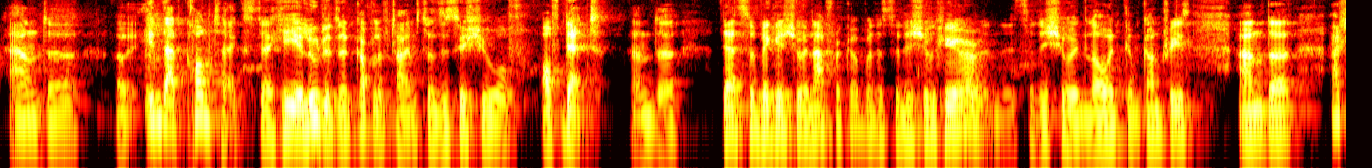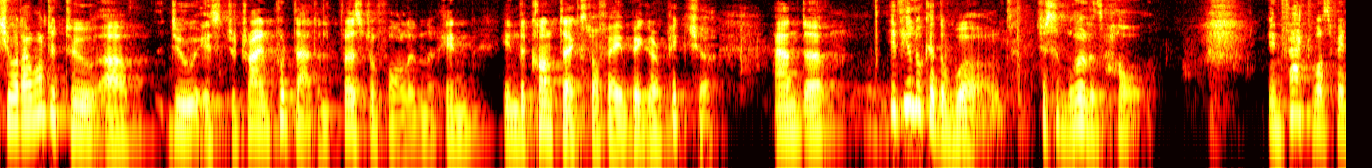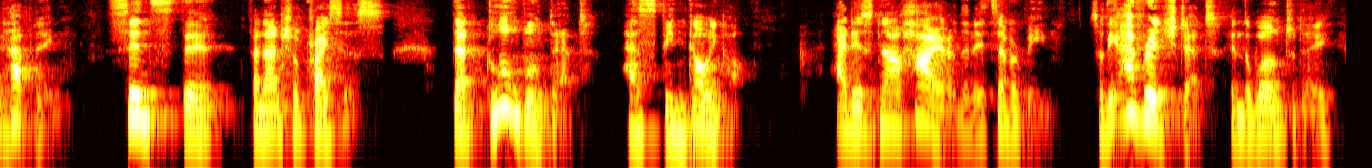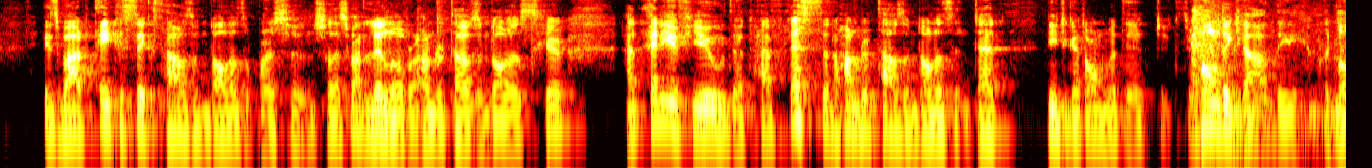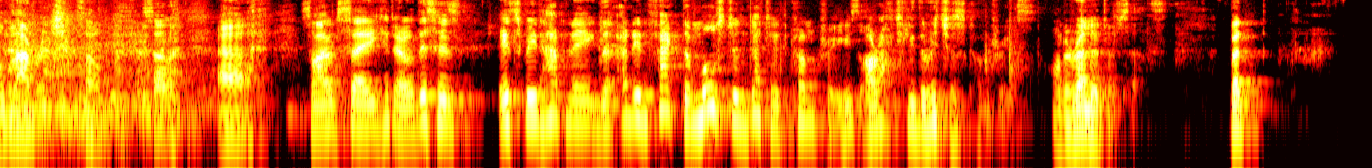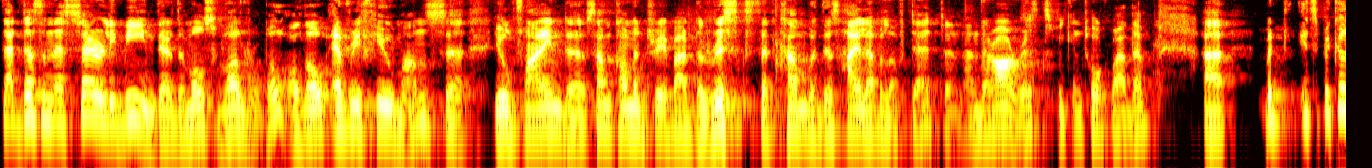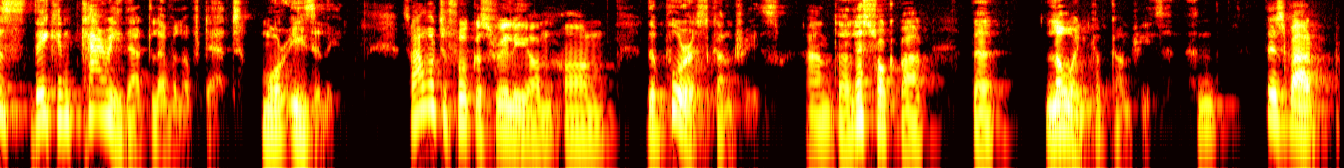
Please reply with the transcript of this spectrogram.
and uh, uh, in that context, uh, he alluded a couple of times to this issue of, of debt. And uh, debt's a big issue in Africa, but it's an issue here, and it's an issue in low income countries. And uh, actually, what I wanted to do is to try and put that, first of all, in, in, in the context of a bigger picture. And uh, if you look at the world, just the world as a whole, in fact, what's been happening since the financial crisis, that global debt has been going up and is now higher than it's ever been. So the average debt in the world today is about $86,000 a person. So that's about a little over $100,000 here. And any of you that have less than $100,000 in debt need to get on with it. You're holding down the, the global average. So, so, uh, so I would say, you know, this is, it's been happening. And in fact, the most indebted countries are actually the richest countries on a relative sense. But that doesn't necessarily mean they're the most vulnerable, although every few months uh, you'll find uh, some commentary about the risks that come with this high level of debt, and, and there are risks, we can talk about them. Uh, but it's because they can carry that level of debt more easily. So I want to focus really on, on the poorest countries. And uh, let's talk about the low income countries. And there's about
